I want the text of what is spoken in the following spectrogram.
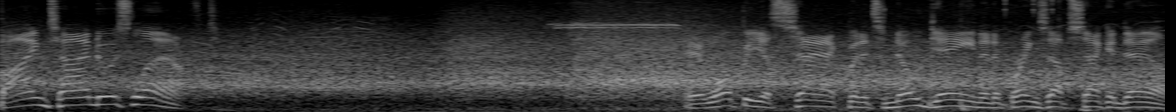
Buying time to his left. It won't be a sack, but it's no gain, and it brings up second down.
